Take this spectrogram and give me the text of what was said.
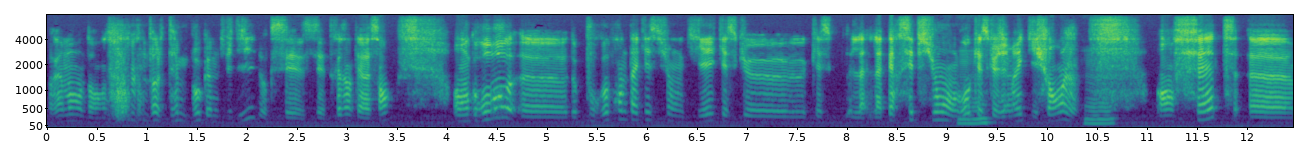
vraiment dans, dans, le tempo comme tu dis, donc c'est très intéressant. En gros, euh, donc pour reprendre ta question, qui est qu'est-ce que qu'est-ce la, la, perception, en gros, mhm. qu'est-ce que j'aimerais qu'il change mhm. En fait, euh,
